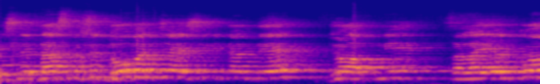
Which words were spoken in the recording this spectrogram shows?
इसलिए दस में से दो बच्चे ऐसे निकलते हैं, जो अपनी सलाहियत को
